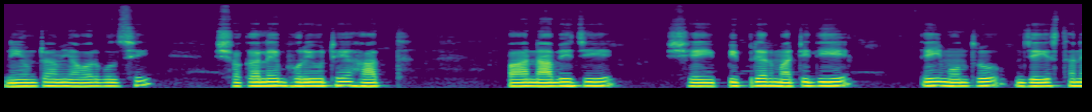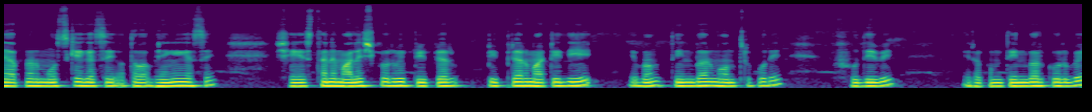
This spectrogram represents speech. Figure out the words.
নিয়মটা আমি আবার বলছি, সকালে ভোরে উঠে হাত পা না ভিজিয়ে সেই পিঁপড়ার মাটি দিয়ে এই মন্ত্র যেই স্থানে আপনার মচকে গেছে অথবা ভেঙে গেছে, সেই স্থানে মালিশ করবে পিঁপড়ার পিঁপড়ার মাটি দিয়ে এবং তিনবার মন্ত্র পড়ে ফু দিবে। এরকম তিনবার করবে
